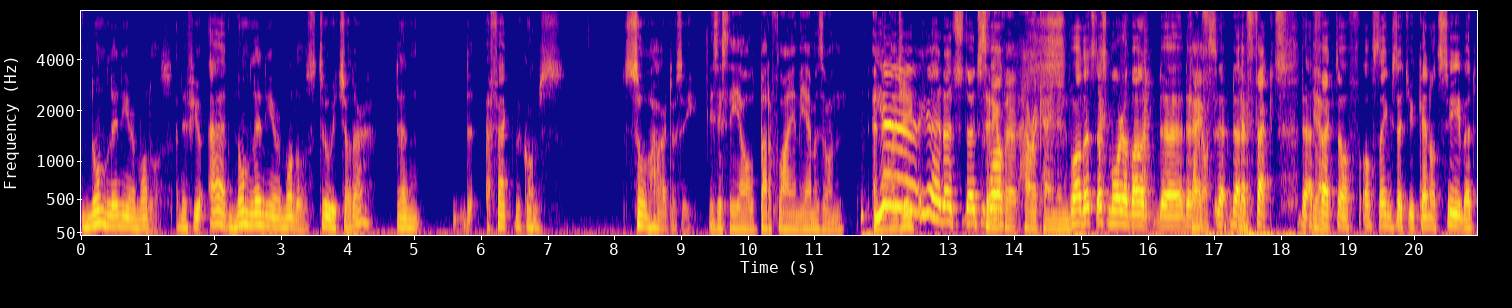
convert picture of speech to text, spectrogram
non-linear models. And if you add non-linear models to each other, then the effect becomes so hard to see. Is this the old butterfly in the Amazon analogy? Yeah, yeah, that's that's Setting well, off a hurricane and well, that's that's more about the the, Chaos. the, the Yeah. effect, the Yeah. effect of, of things that you cannot see. But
